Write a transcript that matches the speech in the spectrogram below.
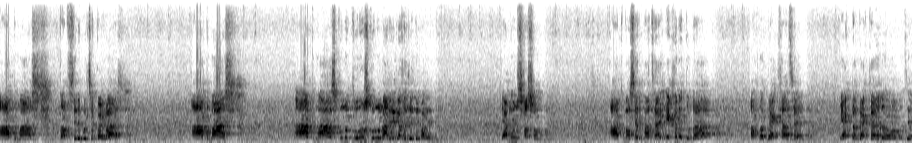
আট মাস তাপসেরে বলছে কয় মাস? আট মাস। আট মাস কোনো পুরুষ, কোনো নারীর কাছে যেতে পারেনি। এমন শাসন। আট মাসের মাথায় এখানে দুটা আপনার ব্যাখ্যা আছে। একটা ব্যাখ্যা হলো যে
